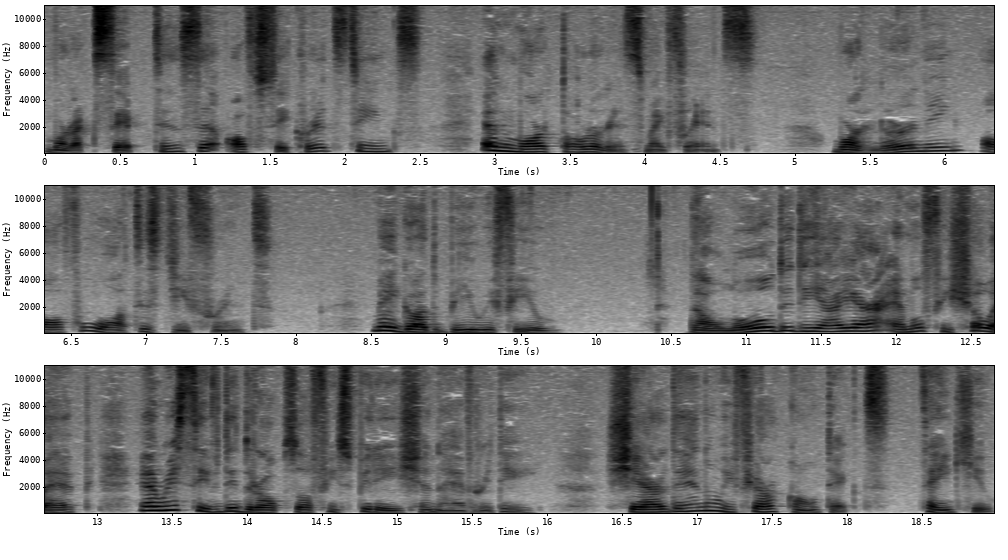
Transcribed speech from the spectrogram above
more acceptance of sacred things, and more tolerance, my friends. More learning of what is different. May God be with you. Download the IRM official app and receive the drops of inspiration every day. Share them with your contacts. Thank you.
